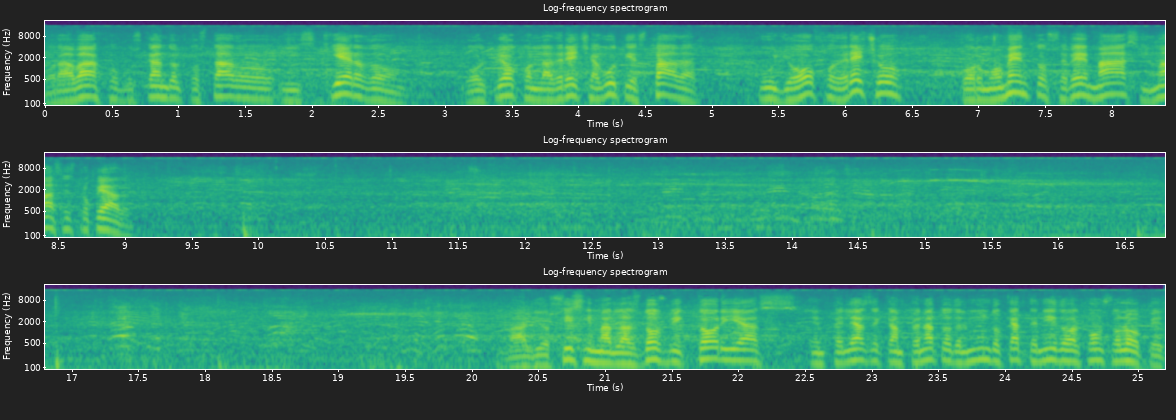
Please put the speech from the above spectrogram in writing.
Por abajo, buscando el costado izquierdo, golpeó con la derecha Guti Espadas, cuyo ojo derecho por momentos se ve más y más estropeado. Valiosísimas las dos victorias en peleas de campeonato del mundo que ha tenido Alfonso López.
